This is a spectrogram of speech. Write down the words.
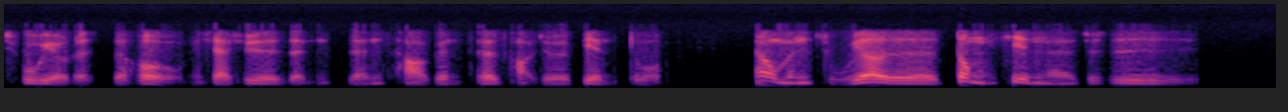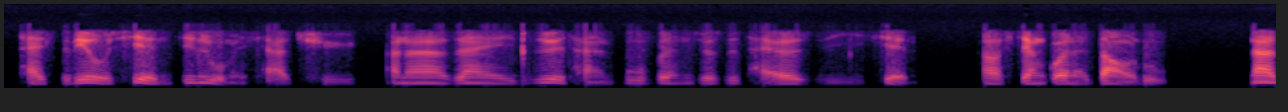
出游的时候，我们辖区的人人潮跟车潮就会变多。那我们主要的动线呢，就是台十六线进入我们辖区啊。那在日月潭的部分，就是台二十一线，还有相关的道路。那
